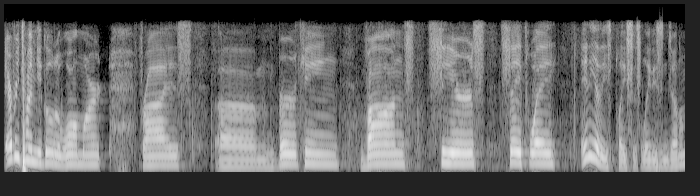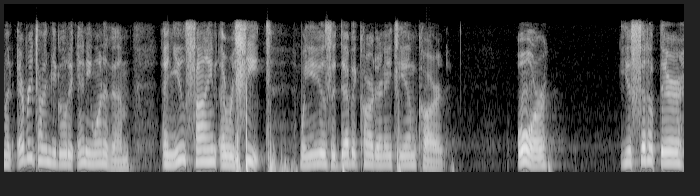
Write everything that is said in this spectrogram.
every time you go to Walmart, Fry's, um, Burger King, Vons, Sears, Safeway, any of these places, ladies and gentlemen, every time you go to any one of them and you sign a receipt when you use a debit card or an ATM card, or you sit up there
